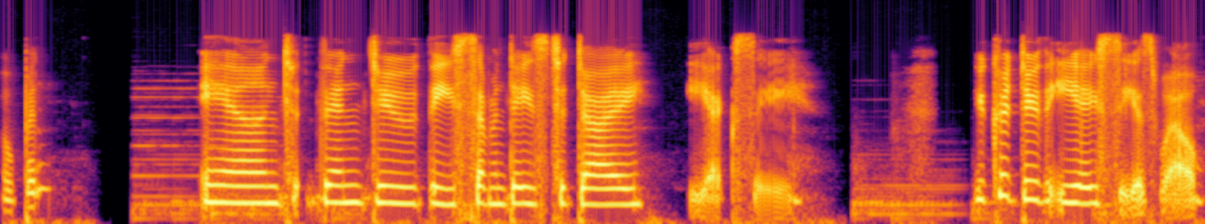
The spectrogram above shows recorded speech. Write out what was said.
open and then do the 7 days to die exe. You could do the EAC as well.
